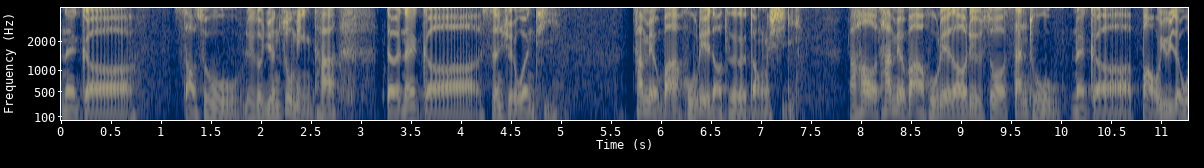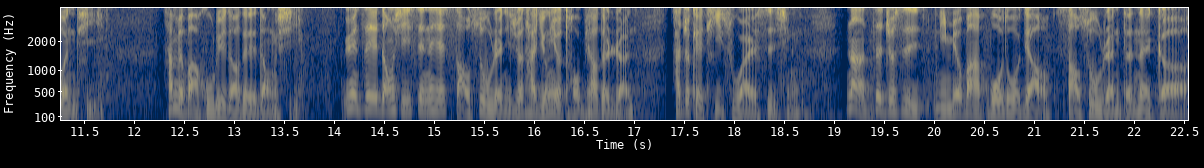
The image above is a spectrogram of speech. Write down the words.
那个少数，比如说原住民他。的那个升学问题，他没有办法忽略到这个东西，然后他没有办法忽略到，例如说山土那个保育的问题，他没有办法忽略到这些东西。因为这些东西是那些少数人，也就是他拥有投票的人，他就可以提出来的事情。那这就是你没有办法剥夺掉少数人的那个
